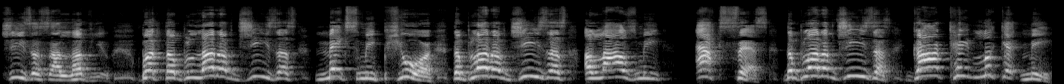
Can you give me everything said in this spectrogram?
Jesus, I love you. But the blood of Jesus makes me pure. The blood of Jesus allows me access. The blood of Jesus. God can't look at me.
